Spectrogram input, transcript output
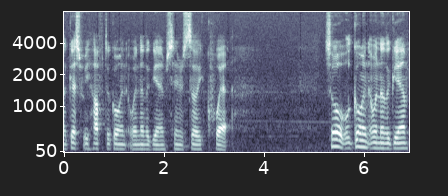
I guess we have to go into another game since he quit. So we'll go into another game.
